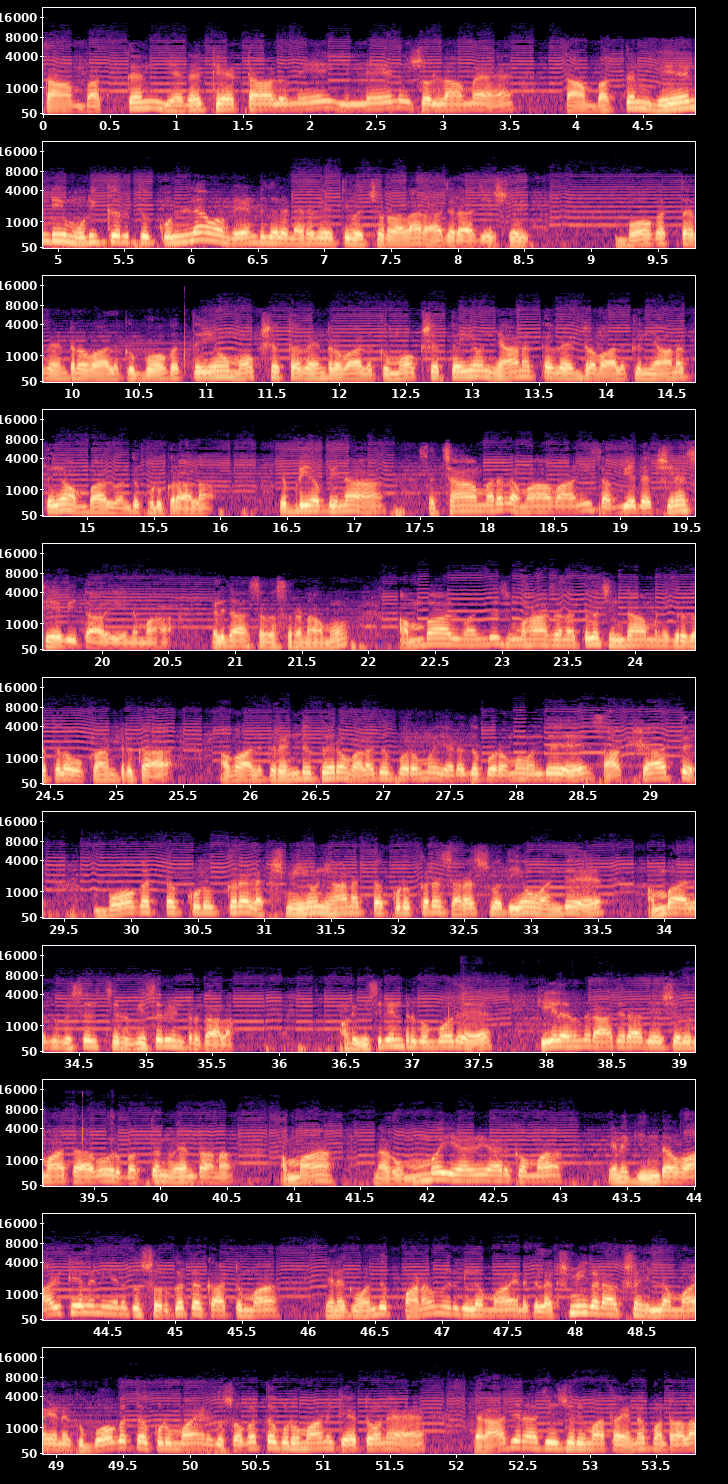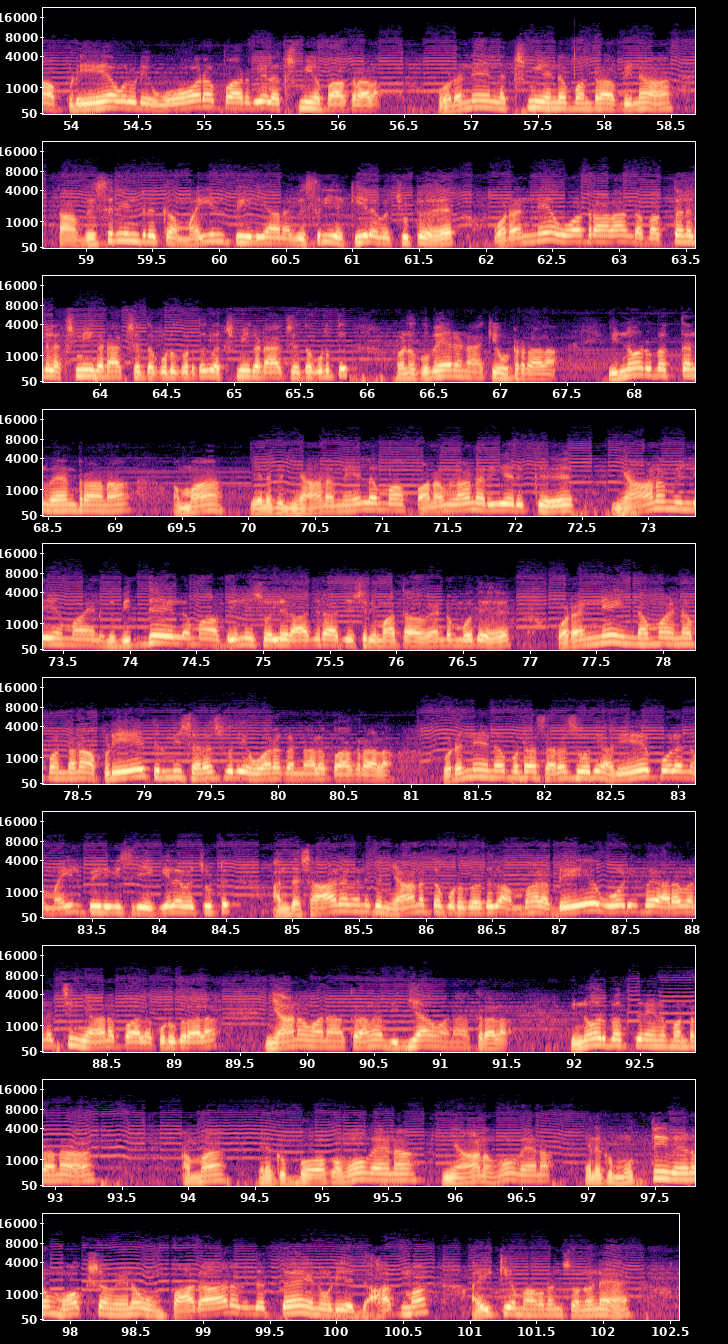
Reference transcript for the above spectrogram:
தாம் பக்தன் எதை கேட்டாலுமே இல்லைன்னு சொல்லாம தாம் பக்தன் வேண்டி முடிக்கிறதுக்குள்ள அவன் வேண்டுதலை நிறைவேற்றி வச்சுடுறாளா ராஜராஜேஸ்வரி. போகத்தை வேண்டவாளுக்கு போகத்தையும் மோட்சத்தை வேண்டவாளுக்கு மோட்சத்தையும் ஞானத்தை வேண்டவாளுக்கு ஞானத்தையும் அம்பாள் வந்து கொடுக்குறாளாம். எப்படி அப்படின்னா சச்சாமர ரமாவாணி சவ்யதட்சிண சேவிதாயே நமஹா. லலிதா சகசரநாமம். அம்பாள் வந்து சிம்ஹாசனத்துல சிந்தாமணி கிரகத்துல உட்காந்துருக்கா அவளுக்கு ரெண்டு பேரும் வலது புறமும் இடது புறமும் வந்து சாட்சாத் போகத்தை கொடுக்குற லக்ஷ்மியும் ஞானத்தை கொடுக்குற சரஸ்வதியும் வந்து அம்பாளுக்கு விசிறிச்சு விசிறின்னு இருக்காளாம் அப்படி விசிறின்னு இருக்கும்போது கீழே இருந்து ராஜராஜேஸ்வரி மாதாவை ஒரு பக்தன் வேண்டானா? அம்மா நான் ரொம்ப ஏழையா இருக்கம்மா. எனக்கு இந்த வாழ்க்கையில நீ எனக்கு சொர்க்கத்தை காட்டுமா? எனக்கு வந்து பணம் இருக்குல்லம்மா. எனக்கு லக்ஷ்மி கடாட்சம் இல்லம்மா. எனக்கு போகத்தை கொடுமா. எனக்கு சொகத்தை கொடுமான்னு கேட்டோன்னே ராஜராஜேஸ்வரி மாதா என்ன பண்றாளா அப்படியே அவளுடைய ஓர பார்வையை லக்ஷ்மியை பாக்குறாளாம் உடனே லக்ஷ்மி என்ன பண்றா அப்படின்னா தான் விசிறின் இருக்க மயில் பீலியான விசிறியை கீழே வச்சுட்டு உடனே ஓடுறாளாம். அந்த பக்தனுக்கு லக்ஷ்மி கடாட்சத்தை கொடுக்கறதுக்கு லக்ஷ்மி கடாட்சத்தை கொடுத்து உனக்கு குபேரன் ஆக்கி விட்டுறாளாம். இன்னொரு பக்தன் வேண்டானா? அம்மா எனக்கு ஞானமே இல்லைம்மா பணம்லாம் நிறைய இருக்கு. ஞானம் இல்லையம்மா எனக்கு வித்தை இல்லைம்மா அப்படின்னு சொல்லி ராஜராஜேஸ்வரி மாதாவை வேண்டும் போது உடனே இந்த அம்மா என்ன பண்றானா அப்படியே திரும்பி சரஸ்வதியை ஓர கண்ணால பாக்குறாளாம் உடனே என்ன பண்றா சரஸ்வதி அதே போல அந்த மயில் பீலி விசிறியை கீழே வச்சுட்டு அந்த சாதகனுக்கு ஞானத்தை கொடுக்கறதுக்கு அம்பாள் அப்படியே ஓடி போய் அரவணைச்சு ஞானப்பாலை கொடுக்குறாளாம். ஞானவானாக்குறாளாம் வித்யாவானாக்குறாளாம் இன்னொரு பக்தன் என்ன பண்றானா அம்மா எனக்கு போகமும் வேணாம் ஞானமும் வேணாம். எனக்கு முக்தி வேணும் மோட்சம் வேணும். உன் பாதார விந்தத்தை என்னுடைய ஆத்மா ஐக்கியமாகணும்னு சொன்னோன்னே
